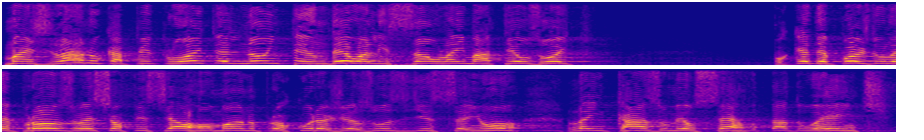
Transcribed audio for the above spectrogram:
Mas lá no capítulo 8, ele não entendeu a lição, lá em Mateus 8. Porque depois do leproso, esse oficial romano procura Jesus e diz: Senhor, lá em casa o meu servo está doente.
